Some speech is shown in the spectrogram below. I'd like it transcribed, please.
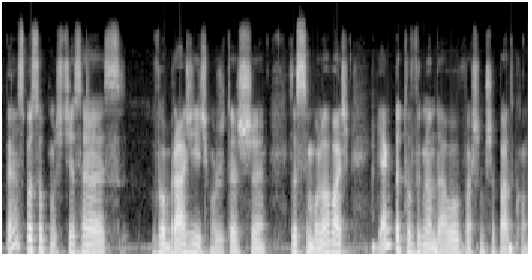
w pewien sposób musicie sobie wyobrazić, może też e, zasymulować, jakby to wyglądało w Waszym przypadku.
